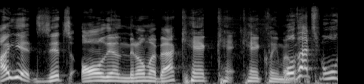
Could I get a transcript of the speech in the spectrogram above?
I get zits all down the middle of my back. Can't can't, can't clean my. Well, back. that's well,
